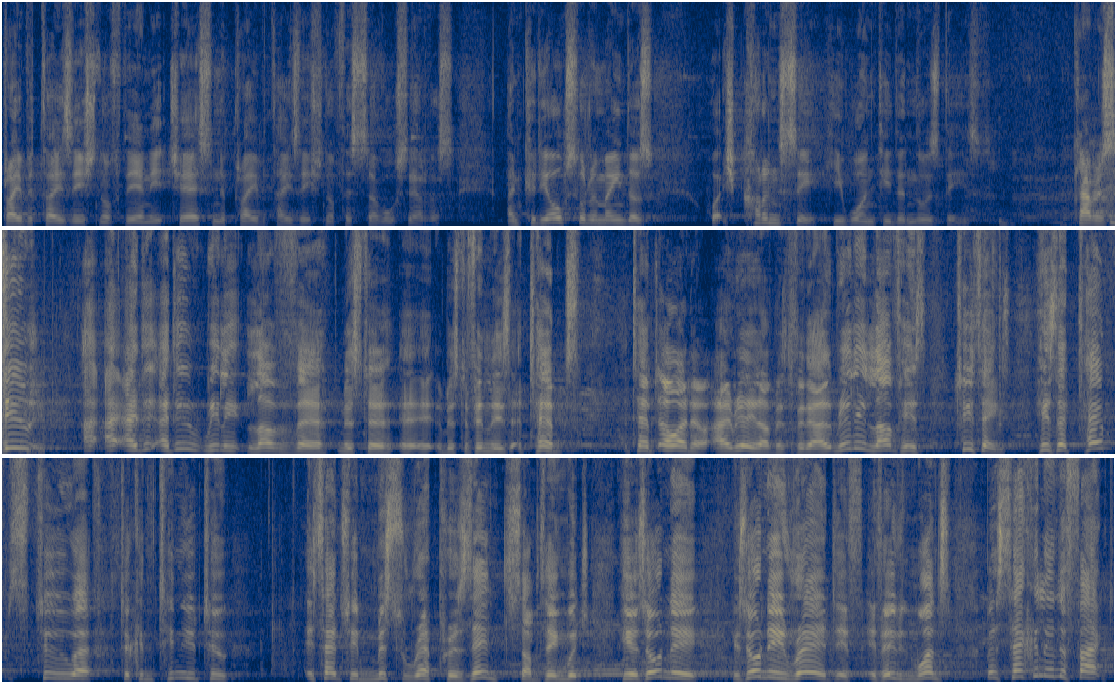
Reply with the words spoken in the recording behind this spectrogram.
privatisation of the NHS and the privatisation of the civil service. And could he also remind us which currency he wanted in those days? Cabinet do, I, I, do, I do really love uh, Mr, uh, uh Mr Finley's attempts. Attempt, oh, I know. I really love Mr Finley. I really love his two things. His attempts to, uh, to continue to essentially misrepresent something which he has only, he's only read, if, if even once. But secondly, the fact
